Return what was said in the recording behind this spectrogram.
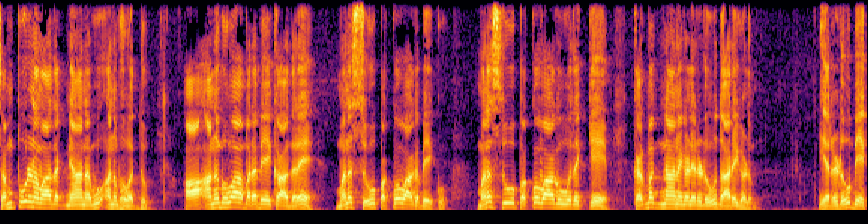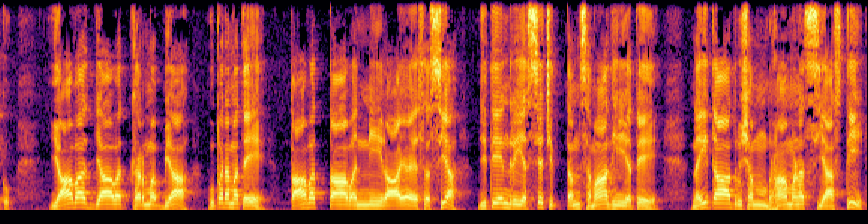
ಸಂಪೂರ್ಣವಾದ ಜ್ಞಾನವು ಅನುಭವದ್ದು. ಆ ಅನುಭವ ಬರಬೇಕಾದರೆ ಮನಸ್ಸು ಪಕ್ವವಾಗಬೇಕು. ಮನಸ್ಸು ಪಕ್ವವಾಗುವುದಕ್ಕೆ ಕರ್ಮಜ್ಞಾನಗಳೆರಡೂ ದಾರಿಗಳು. ಎರಡೂ ಬೇಕು. ಯಾವದ್ಯಾವತ್ ಕರ್ಮಭ್ಯ ಉಪರಮತೆ ತಾವತ್ತಾವನ್ನೀರಾಯ ಯಶಸ್ಯ ಜಿತೇಂದ್ರಿಯಸ್ಯ ಚಿತ್ತಂ ಸಮಾಧೀಯತೆ. ನೈತಾದೃಶಂ ಬ್ರಾಹ್ಮಣಸ್ಯಾಸ್ತಿ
